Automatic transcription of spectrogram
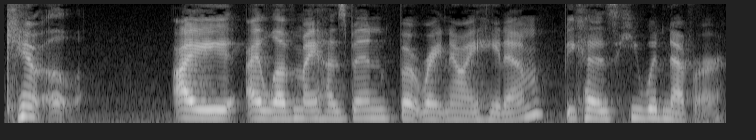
can't. I I love my husband, but right now I hate him because he would never.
